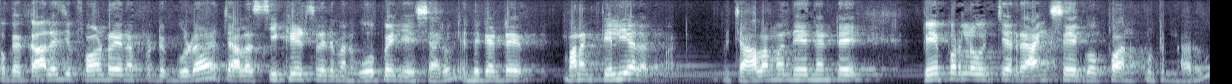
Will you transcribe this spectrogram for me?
ఒక కాలేజీ ఫౌండర్ అయినప్పటికి కూడా చాలా సీక్రెట్స్ అనేది మనకు ఓపెన్ చేశారు. ఎందుకంటే మనకు తెలియాలన్నమాట. ఇప్పుడు ఏంటంటే పేపర్లో వచ్చే ర్యాంక్సే గొప్ప అనుకుంటున్నారు.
